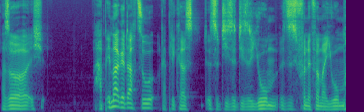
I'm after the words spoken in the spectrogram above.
Also ich habe immer gedacht, so, Replikas, also diese, diese Jom, es ist von der Firma Jom.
